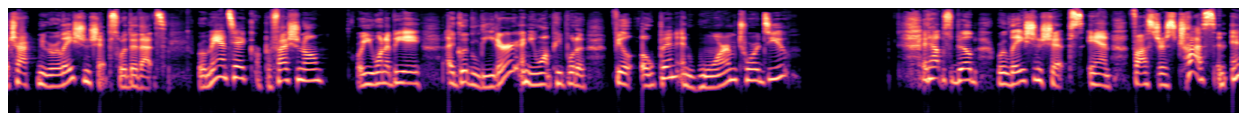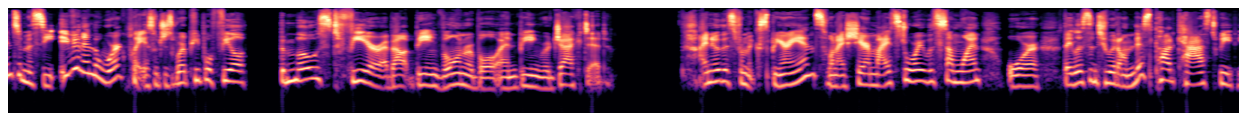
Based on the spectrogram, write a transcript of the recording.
attract new relationships, whether that's romantic or professional, or you want to be a, a good leader and you want people to feel open and warm towards you. It helps build relationships and fosters trust and intimacy, even in the workplace, which is where people feel the most fear about being vulnerable and being rejected. I know this from experience. When I share my story with someone or they listen to it on this podcast, we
